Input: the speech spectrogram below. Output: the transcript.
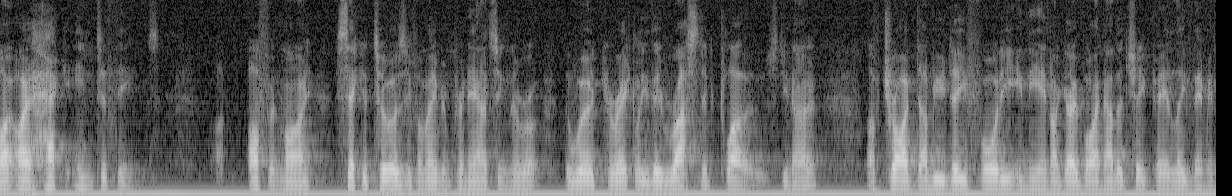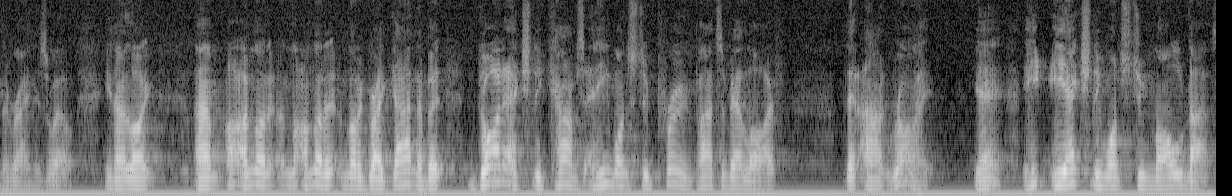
I, I hack into things. Often my secateurs, if I'm even pronouncing the, the word correctly, they're rusted closed, you know. I've tried WD-40. In the end, I go buy another cheap pair, leave them in the rain as well. You know, like um, I'm, not, I'm, not a, I'm not a great gardener, but God actually comes and He wants to prune parts of our life that aren't right. Yeah? He, he actually wants to mold us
